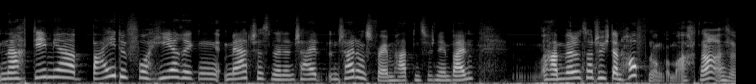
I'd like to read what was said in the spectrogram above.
nachdem ja beide vorherigen Matches einen Entscheid Entscheidungsframe hatten zwischen den beiden, haben wir uns natürlich dann Hoffnung gemacht. Ne? Also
